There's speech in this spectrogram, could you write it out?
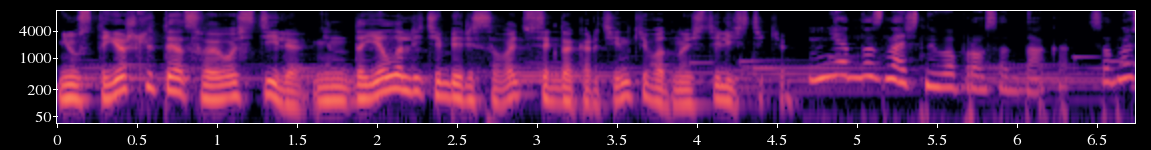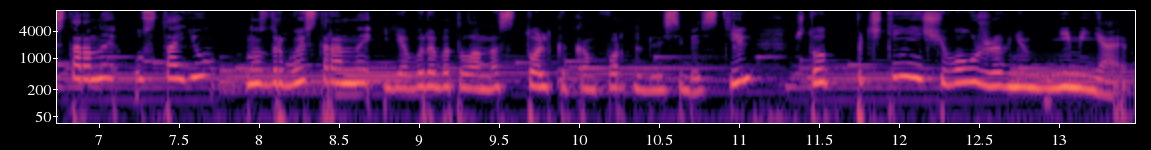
Не устаешь ли ты от своего стиля? Не надоело ли тебе рисовать всегда картинки в одной стилистике? Неоднозначный вопрос, однако. С одной стороны, устаю, но с другой стороны, я выработала настолько комфортный для себя стиль, что вот почти ничего уже в нем не меняю.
